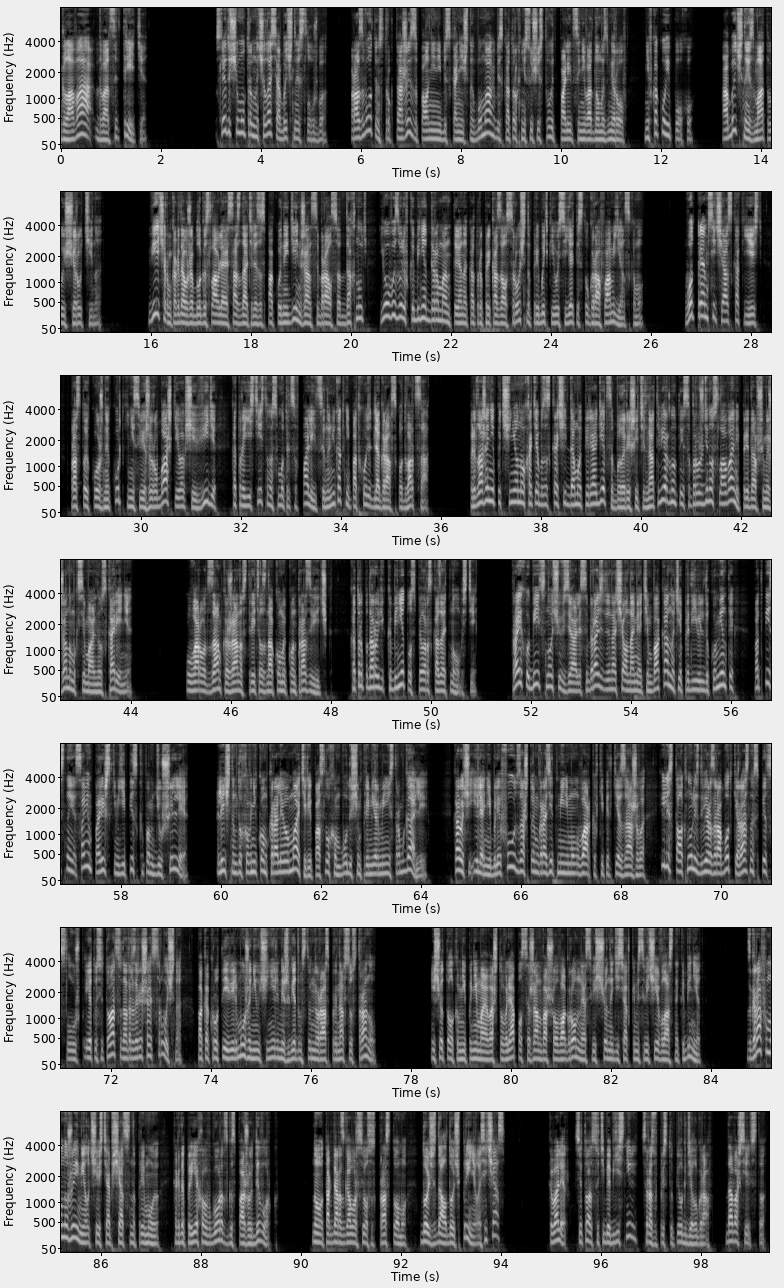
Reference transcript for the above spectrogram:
Глава 23. Следующим утром началась обычная служба. Развод, инструктажи, заполнение бесконечных бумаг, без которых не существует полиции ни в одном из миров, ни в какую эпоху. Обычная изматывающая рутина. Вечером, когда уже благословляя Создателя за спокойный день, Жан собирался отдохнуть, его вызвали в кабинет Дерамонтена, который приказал срочно прибыть к его сиятельству графу Амьенскому. Вот прямо сейчас, как есть, простой кожаной куртке, несвежей рубашке и вообще в виде, который, естественно, смотрится в полиции, но никак не подходит для графского дворца. Предложение подчиненного хотя бы заскочить домой переодеться было решительно отвергнуто и сопровождено словами, придавшими Жану максимальное ускорение. У ворот замка Жана встретил знакомый контрразведчик, который по дороге к кабинету успел рассказать новости. Троих убийц ночью взяли, собирались для начала намять им бока, но те предъявили документы, подписанный самим парижским епископом Дюшеле, личным духовником королевы-матери по слухам, будущим премьер-министром Галлии. Короче, или они блефуют, за что им грозит минимум варка в кипятке заживо, или столкнулись две разработки разных спецслужб, и эту ситуацию надо разрешать срочно, пока крутые вельможи не учинили межведомственную распры на всю страну. Еще толком не понимая, во что вляпался, Жан вошел в огромный, освещенный десятками свечей властный кабинет. С графом он уже имел честь общаться напрямую, когда приехал в город с госпожой Деворк. Но тогда разговор свелся к простому. Дочь сдал, дочь принял, а сейчас... «Кавалер, ситуацию тебе объяснили?» Сразу приступил к делу граф. «Да, ваше сельство.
